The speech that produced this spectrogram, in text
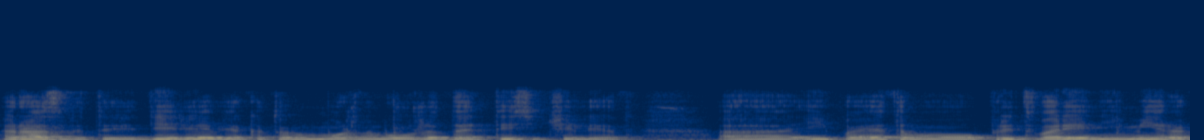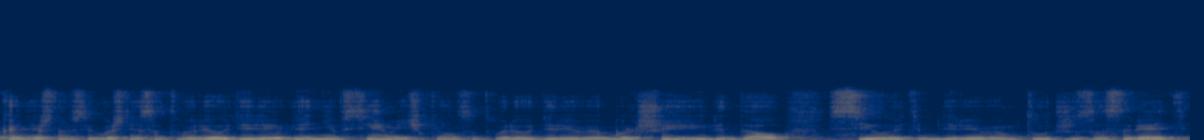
развитые деревья, которым можно было уже дать тысячи лет. А, и поэтому при творении мира, конечно, Всевышний сотворил деревья не в семечке, он сотворил деревья большие или дал силу этим деревьям тут же созреть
